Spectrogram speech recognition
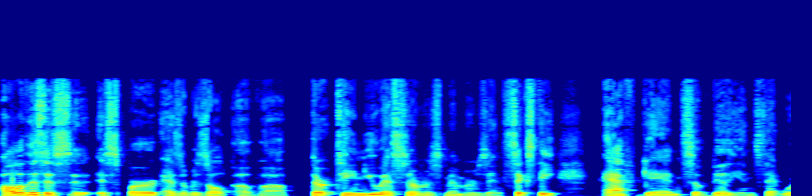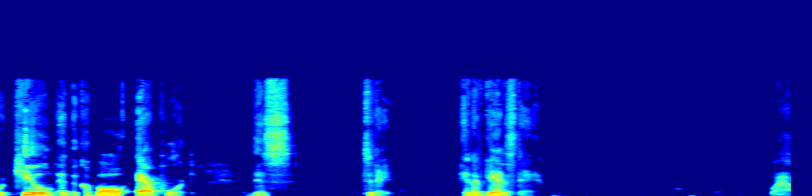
All of this is is spurred as a result of uh, 13 U.S. service members and 60 Afghan civilians that were killed at the Kabul airport this today in Afghanistan. Wow.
